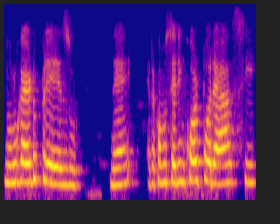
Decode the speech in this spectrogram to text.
no lugar do preso, né? Era como se ele incorporasse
